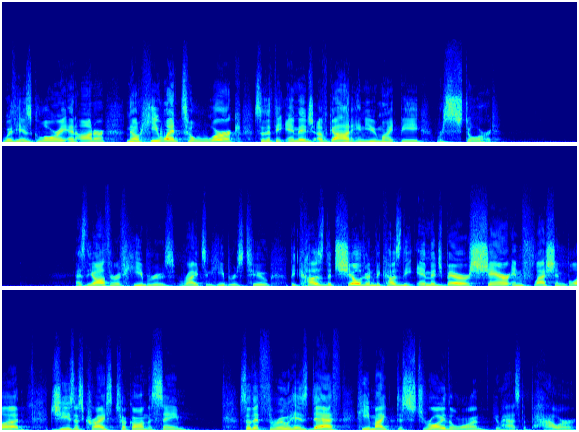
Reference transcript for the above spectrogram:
with his glory and honor. No, he went to work so that the image of God in you might be restored. As the author of Hebrews writes in Hebrews 2, because the children, because the image bearers share in flesh and blood, Jesus Christ took on the same, so that through his death he might destroy the one who has the power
